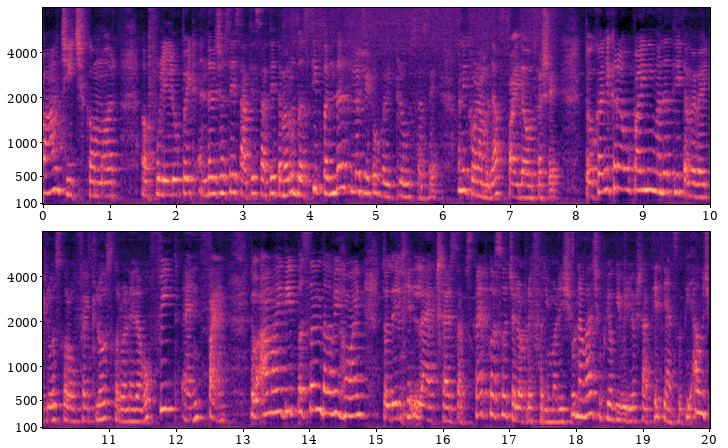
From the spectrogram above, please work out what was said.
પાંચ ઇંચ કમર ફૂલેલું પેટ અંદર જશે, સાથે સાથે તમારું દસથી પંદર કિલો જેટલું વેઇટ લોસ થશે અને ઘણા બધા ફાયદાઓ થશે. તો ખરેખર આ ઉપાયની મદદથી તમે વેઇટ લોસ કરો ફેટ લોસ કરો અને રહો ફિટ એન્ડ ફાઇન તો આ માહિતી પસંદ આવી હોય તો દિલથી લાઇક શેર સબસ્ક્રાઇબ કરશો. ચલો આપણે ફરી મળીશું નવા જ ઉપયોગી વીડિયો સાથે. ત્યાં સુધી આવજો.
